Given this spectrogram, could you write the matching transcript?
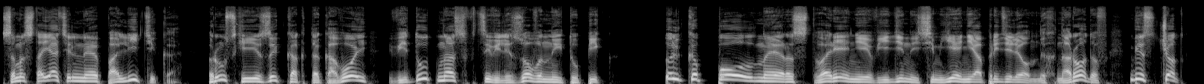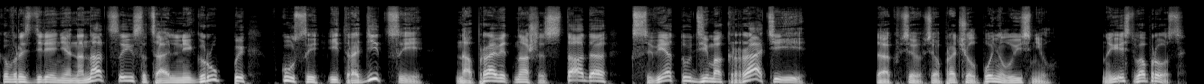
самостоятельная политика, русский язык как таковой ведут нас в цивилизованный тупик. Только полное растворение в единой семье неопределенных народов без четкого разделения на нации, социальные группы, вкусы и традиции направит наше стадо к свету демократии. Так, все, все, прочел, понял, уяснил. Но есть вопрос.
